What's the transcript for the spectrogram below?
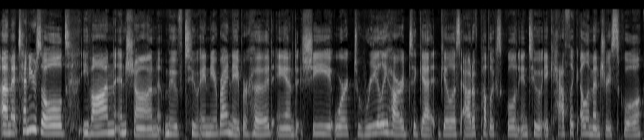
um, at 10 years old, Yvonne and Sean moved to a nearby neighborhood, and she worked really hard to get Gillis out of public school and into a Catholic elementary school.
